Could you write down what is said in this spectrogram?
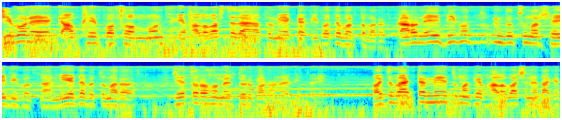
জীবনে কাউকে প্রথম মন থেকে ভালোবাসতে যায় না, তুমি একটা বিপদে পড়তে পারো। কারণ এই বিপদ কিন্তু তোমার সেই বিপদ না, নিয়ে যাবে তোমার যেত রকমের দুর্ঘটনার ভিতরে। হয়তো বা একটা মেয়ে তোমাকে ভালোবাসে না, তাকে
